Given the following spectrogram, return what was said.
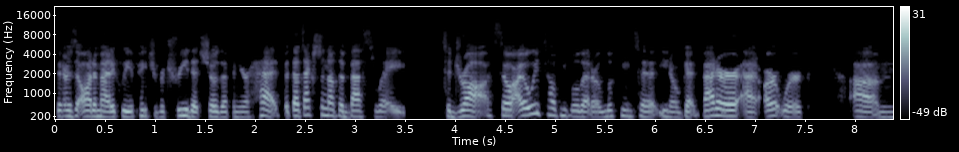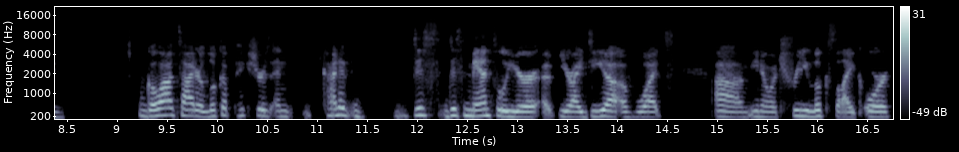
there's automatically a picture of a tree that shows up in your head but that's actually not the best way to draw. So i always tell people that are looking to you know get better at artwork um, go outside or look up pictures and kind of dis- dismantle your your idea of what um, you know a tree looks like. Or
